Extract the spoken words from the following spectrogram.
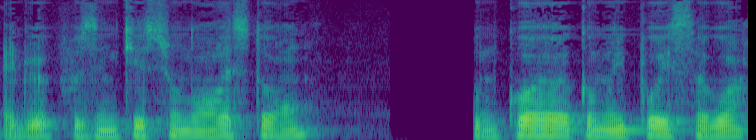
elle lui a posé une question dans le restaurant. Comme quoi, comment il pourrait savoir?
